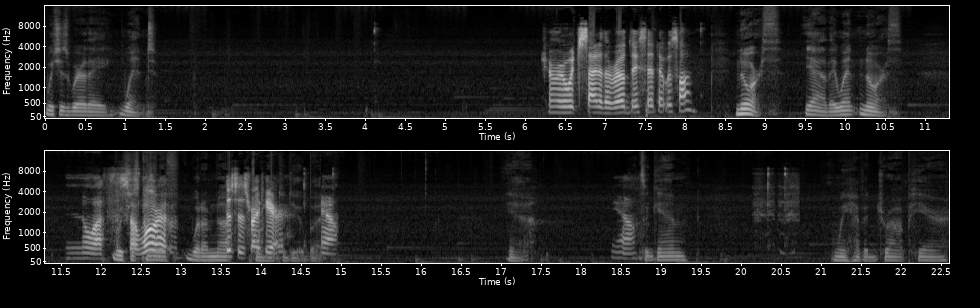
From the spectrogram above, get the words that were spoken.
which is where they went. Do you remember which side of the road they said it was on? North. Yeah, they went north, North. which so is kind of what I'm not. this is right here. To do, but yeah. yeah. Yeah. Once again, we have a drop here.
